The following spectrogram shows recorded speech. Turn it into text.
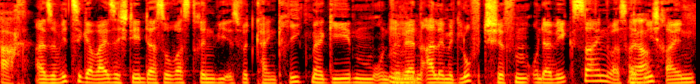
Ach. Also witzigerweise stehen da sowas drin wie es wird keinen Krieg mehr geben und mhm. wir werden alle mit Luftschiffen unterwegs sein, was halt ja. nicht rein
